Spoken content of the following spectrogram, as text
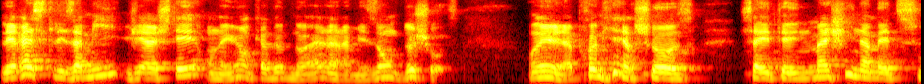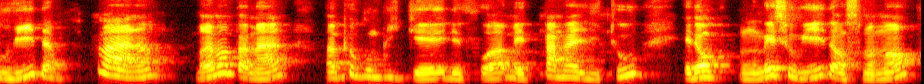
Les restes, les amis, j'ai acheté, on a eu un cadeau de Noël à la maison deux choses. Oui, la première chose, ça a été une machine à mettre sous vide. Voilà, hein? Vraiment pas mal, un peu compliqué des fois, mais pas mal du tout. Et donc, on met sous vide en ce moment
